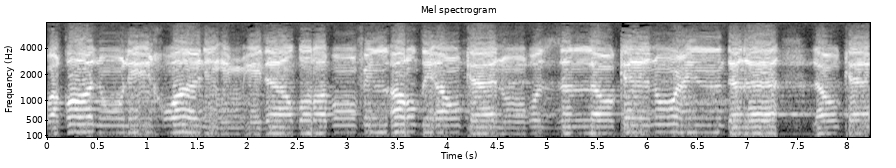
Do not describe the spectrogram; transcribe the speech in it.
وقالوا لإخوانهم إذا ضربوا في الأرض أو كانوا غزا لو كانوا عندنا لو كانوا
